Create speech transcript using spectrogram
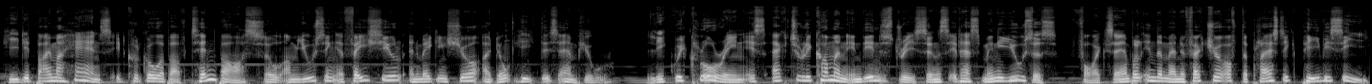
Heated by my hands, it could go above 10 bars, so I'm using a face shield and making sure I don't heat this ampule. Liquid chlorine is actually common in the industry since it has many uses, for example in the manufacture of the plastic PVC.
